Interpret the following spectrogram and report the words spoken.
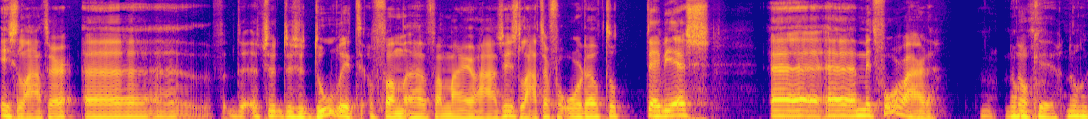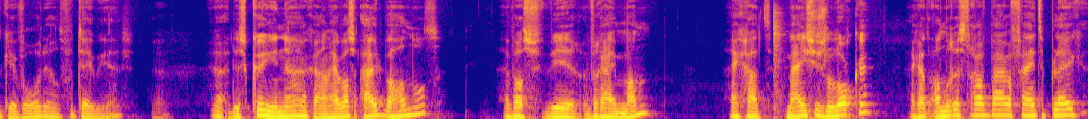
is later, eh, de, dus het doelwit van, eh, van Mario Hazen is later veroordeeld tot TBS eh, eh, met voorwaarden. Nog, Nog. Een keer, nog een keer veroordeeld voor TBS. Ja. dus kun je nagaan. Hij was uitbehandeld. Hij was weer vrij man. Hij gaat meisjes lokken. Hij gaat andere strafbare feiten plegen.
